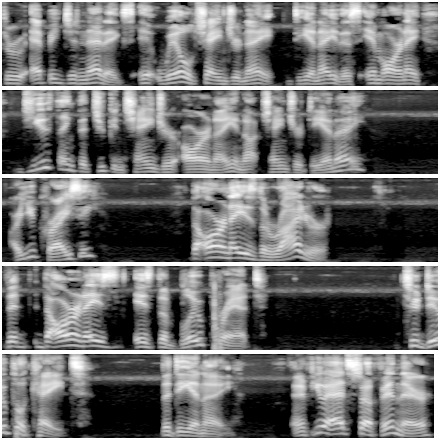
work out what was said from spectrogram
through epigenetics. It will change your DNA, this mRNA. Do you think that you can change your RNA and not change your DNA? Are you crazy? The RNA is the writer. The, the RNA is, is the blueprint to duplicate the DNA. And if you add stuff in there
